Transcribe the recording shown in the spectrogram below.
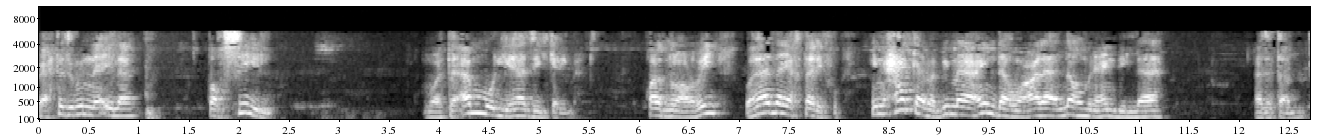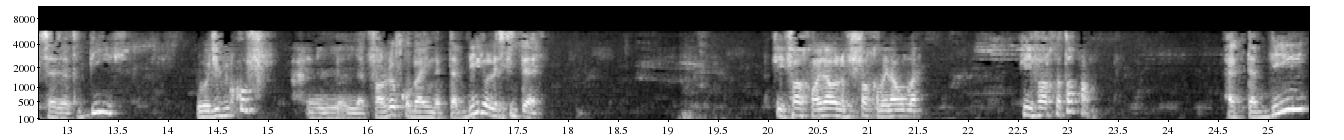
ويحتاج منا إلى تفصيل وتأمل لهذه الكلمات قال ابن العربي وهذا يختلف إن حكم بما عنده على أنه من عند الله. هذا تبديل. يوجب الكفر. الفرق بين التبديل والاستبدال. في فرق بينهما ولا في فرق بينهما؟ في فرق طبعا. التبديل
